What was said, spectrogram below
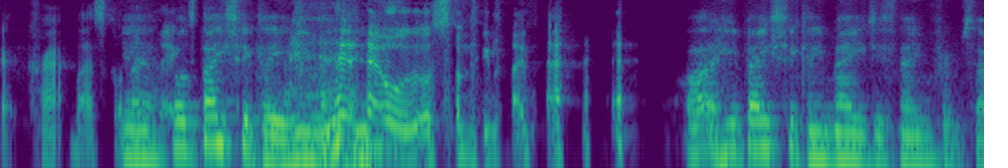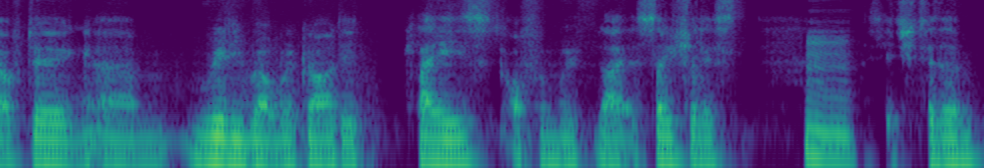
that crap. That's got no Yeah. Well, basically, he, he, or, or something like that. well, he basically made his name for himself doing um, really well-regarded plays, often with like a socialist Hmm. message to them.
